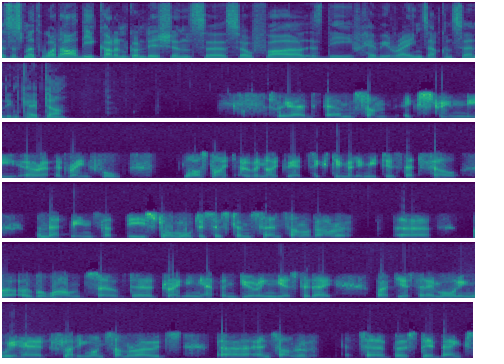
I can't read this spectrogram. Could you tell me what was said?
Mr. Smith, what are the current conditions uh, so far as the heavy rains are concerned in Cape Town? We had um, some extremely uh, rapid rainfall. Last night, overnight, we had 60 millimeters that fell, and that means that the stormwater systems and some of our uh, were overwhelmed. So the draining happened during yesterday, but yesterday morning we had flooding on some roads uh, and some rivers that uh, burst their banks,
